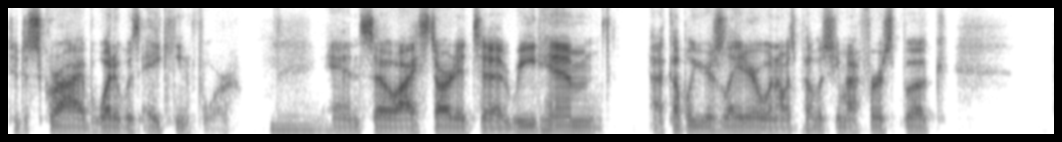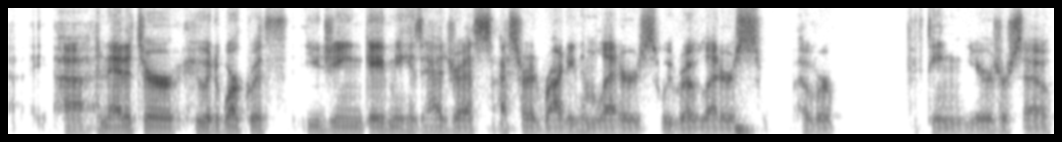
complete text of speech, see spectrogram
to describe what it was aching for. And so I started to read him. A couple years later, when I was publishing my first book, uh, an editor who had worked with Eugene gave me his address. I started writing him letters. We wrote letters over 15 years or so.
